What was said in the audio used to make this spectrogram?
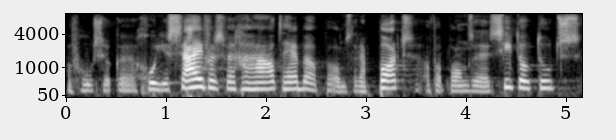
of hoe zulke goede cijfers we gehaald hebben op ons rapport of op onze CITO-toets.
